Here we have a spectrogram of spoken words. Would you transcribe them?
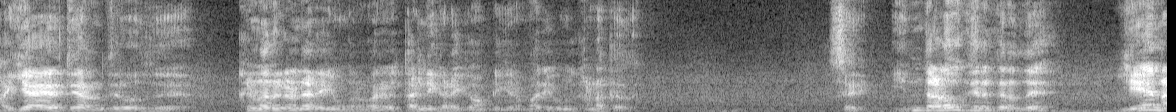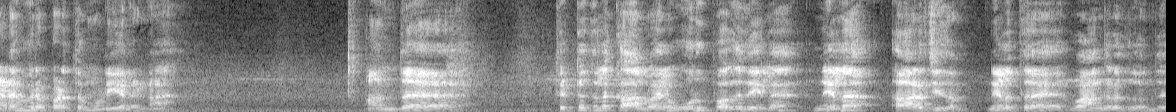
ஐயாயிரத்தி இரநூத்தி இருபது கிணறுகள் நிறையுங்கிற மாதிரி தண்ணி கிடைக்கும் அப்படிங்கிற மாதிரி இவங்க கணக்கு அது. சரி இந்த அளவுக்கு இருக்கிறது ஏன் நடைமுறைப்படுத்த முடியலைன்னா அந்த திட்டத்தில் கால்வாயில் ஒரு பகுதியில் நில ஆர்ஜிதம் நிலத்தை வாங்குறது வந்து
